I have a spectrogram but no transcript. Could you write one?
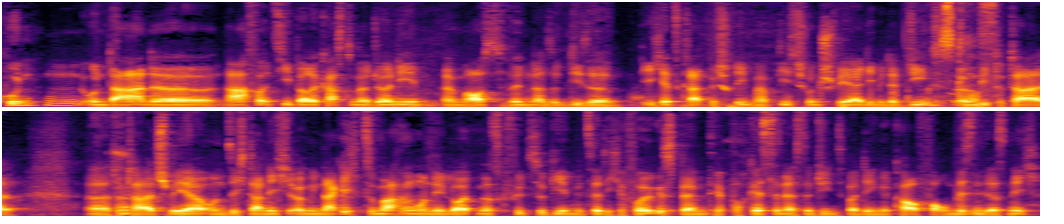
Kunden und da eine nachvollziehbare Customer Journey ähm, rauszufinden, also diese, die ich jetzt gerade beschrieben habe, die ist schon schwer, die mit der Jeans ist, ist irgendwie total, äh, total ja. schwer und sich da nicht irgendwie nackig zu machen und den Leuten das Gefühl zu geben, jetzt werde ich Erfolge spammt. Ich habe doch gestern erst eine Jeans bei denen gekauft, warum wissen die das nicht?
